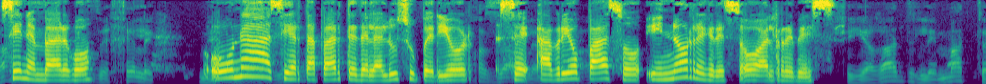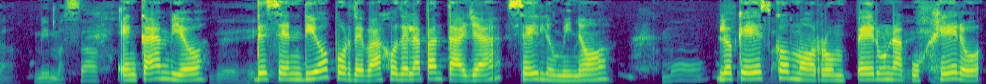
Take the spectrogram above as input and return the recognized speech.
Sin embargo, una cierta parte de la luz superior se abrió paso y no regresó al revés. En cambio, descendió por debajo de la pantalla, se iluminó lo que es como romper un agujero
